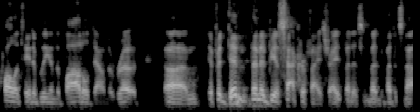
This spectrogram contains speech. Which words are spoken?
qualitatively in the bottle down the road. Um, if it didn't, then it'd be a sacrifice, right? But it's but but it's not.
